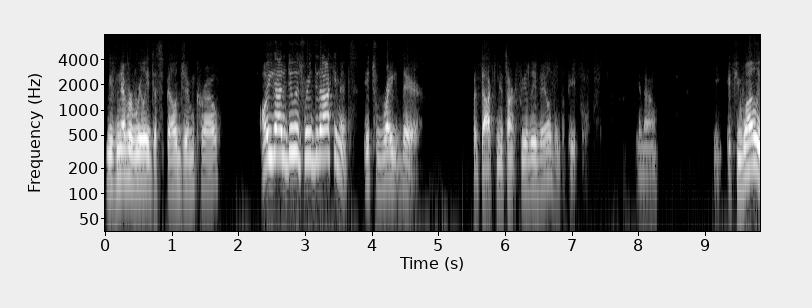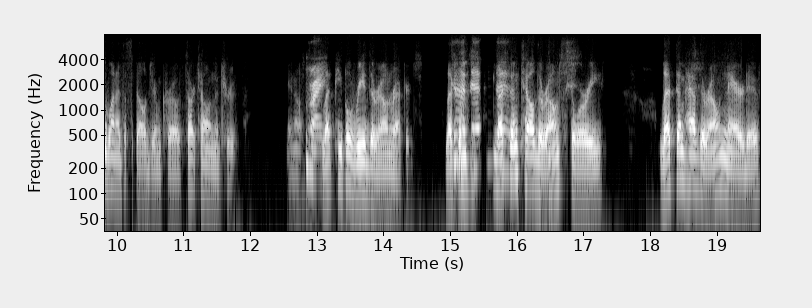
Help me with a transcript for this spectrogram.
we've never really dispelled Jim Crow. All you got to do is read the documents. It's right there. But documents aren't freely available to people. You know, if you really want to dispel Jim Crow, start telling the truth. You know, right. let people read their own records. Let God, them that, let that... them tell their own story. Let them have their own narrative,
